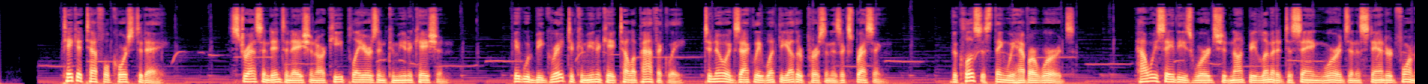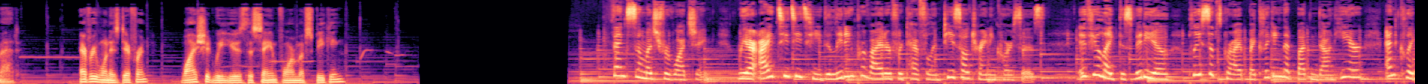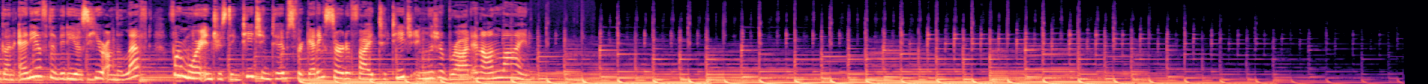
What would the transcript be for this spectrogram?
Take a TEFL course today. Stress and intonation are key players in communication. It would be great to communicate telepathically, to know exactly what the other person is expressing. The closest thing we have are words. How we say these words should not be limited to saying words in a standard format. Everyone is different, why should we use the same form of speaking? So much for watching. We are ITTT, the leading provider for TEFL and TESOL training courses. If you like this video, please subscribe by clicking that button down here and click on any of the videos here on the left for more interesting teaching tips for getting certified to teach English abroad and online.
